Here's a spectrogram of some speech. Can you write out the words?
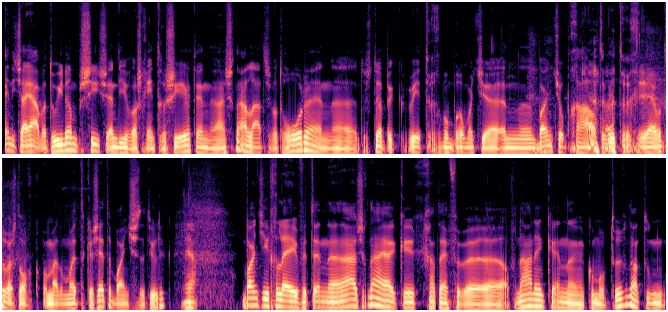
En die zei, ja, wat doe je dan precies? En die was geïnteresseerd. En hij zei, nou, laat eens wat horen. En eh, dus toen heb ik weer terug op een brommetje een eh, bandje opgehaald en weer teruggereden. Want toen was het nog met, met de cassettebandjes natuurlijk. ja. Bandje ingeleverd. En eh, hij zegt, nou ja, ik, ik ga het even eh, over nadenken en eh, kom op terug. Nou, toen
